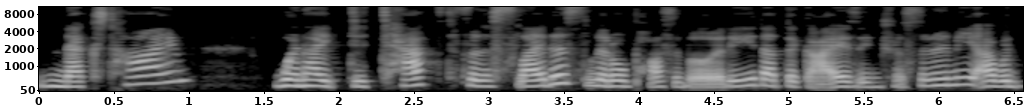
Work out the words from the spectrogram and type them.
next time when I detect for the slightest little possibility that the guy is interested in me, I would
